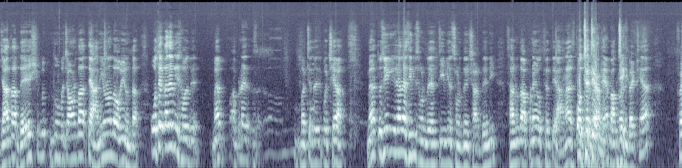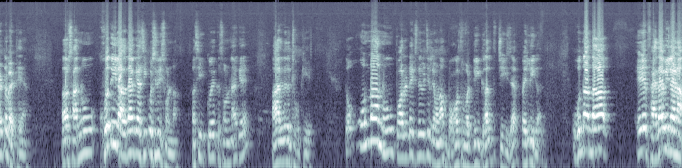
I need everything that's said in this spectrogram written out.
ਜ਼ਿਆਦਾ ਦੇਸ਼ ਨੂੰ ਬਚਾਉਣ ਦਾ ਧਿਆਨ ਹੀ ਉਹਨਾਂ ਦਾ ਉਹੀ ਹੁੰਦਾ। ਉੱਥੇ ਕਦੇ ਨਹੀਂ ਸੋਚਦੇ। ਮੈਂ ਆਪਣੇ ਬੱਚੇ ਦੇ ਪੁੱਛਿਆ ਮੈਂ ਤੁਸੀਂ ਕੀ ਕਹਿੰਦੇ? ਅਸੀਂ ਨਹੀਂ ਸੁਣਦੇ ਟੀਵੀਆਂ ਸੁਣਦੇ ਛੱਡਦੇ ਨਹੀਂ। ਸਾਨੂੰ ਤਾਂ ਆਪਣੇ ਉੱਥੇ ਧਿਆਨ ਅਸੀਂ ਉੱਥੇ ਧਿਆਨ ਹੈ, ਆ ਬਾਬਾ ਜੀ। ਬੈਠੇ ਆ ਫਿੱਟ ਬੈਠੇ ਆ। ਔਰ ਸਾਨੂੰ ਖੁਦ ਹੀ ਲੱਗਦਾ ਕਿ ਅਸੀਂ ਕੁਝ ਨਹੀਂ ਸੁਣਨਾ। ਅਸੀਂ ਇੱਕੋ ਇੱਕ ਸੁਣਨਾ ਕਿ ਆਲੇ ਦੇ ਠੋਕੀਏ। ਤਾਂ ਉਹਨਾਂ ਨੂੰ ਪੋਲਿਟਿਕਸ ਦੇ ਵਿੱਚ ਲਿਆਉਣਾ ਬਹੁਤ ਵੱਡੀ ਗਲਤ ਚੀਜ਼ ਹੈ ਪਹਿਲੀ ਗੱਲ। ਉਹਨਾਂ ਦਾ ਇਹ ਫਾਇਦਾ ਵੀ ਲੈਣਾ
